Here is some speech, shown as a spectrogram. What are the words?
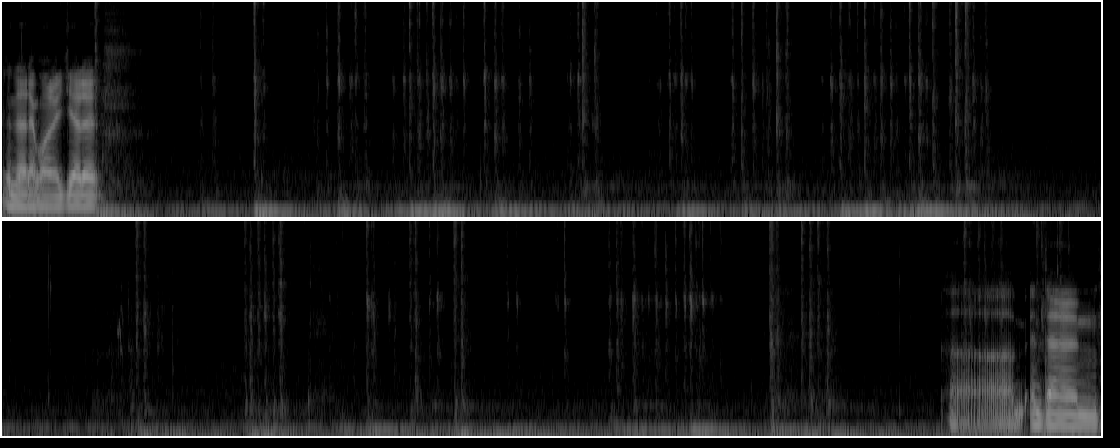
and then I want to get it. Um, and then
